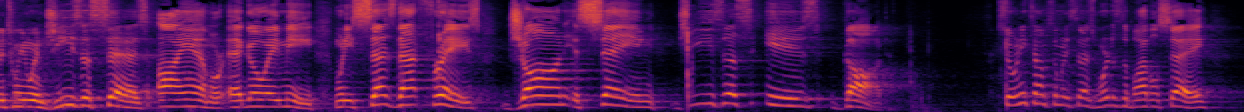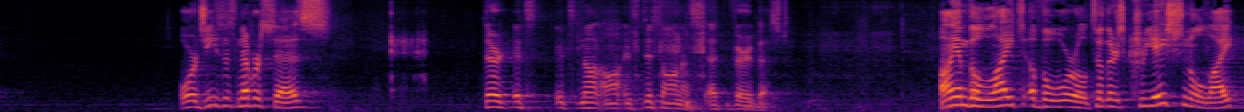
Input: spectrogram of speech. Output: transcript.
between when Jesus says, I am, or ego eimi. When he says that phrase, John is saying, Jesus is God. So anytime somebody says, Where does the Bible say? Or Jesus never says, they're, it's, it's, not, it's dishonest at very best. I am the light of the world. So there's creational light.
